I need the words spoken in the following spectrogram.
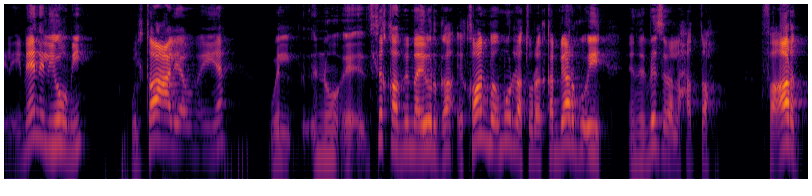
الإيمان اليومي والطاعة اليومية وانه الثقه بما يرجى ايقان بأمور لا ترى كان بيرجو إيه؟ إن البذره اللي حطها. في أرض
